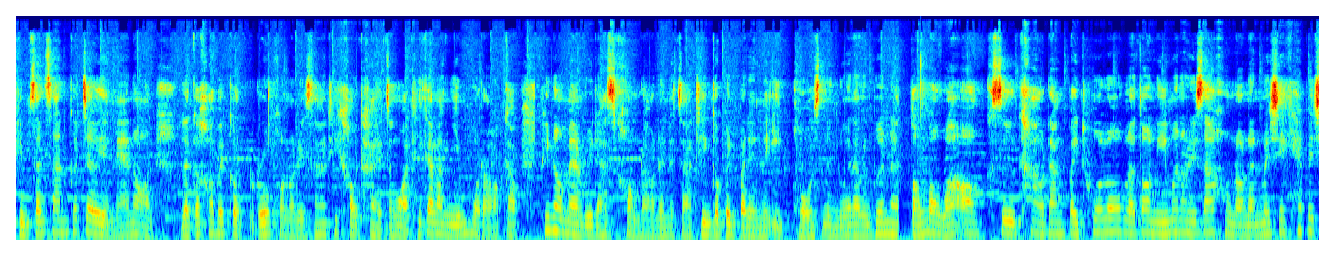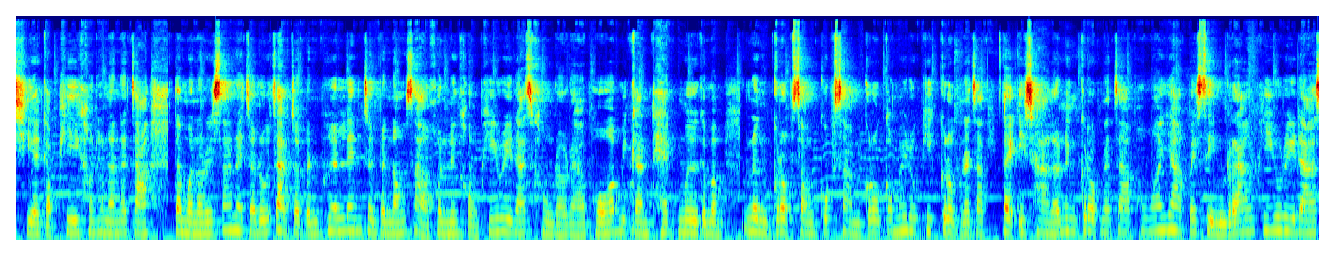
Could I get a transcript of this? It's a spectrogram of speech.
พิมพ์สั้นๆ ก็เจออย่างแน่นอน แล้วก็เข้าไปกดรูปของโนริซ่าที่เขาาถ่ายจังหวะที่กำลังยิ้มหัวเราะกับพี่นอร์แมนรีดัสของเราเลยนะจ๊ะที่ก็เป็นประเด็นในอีกโพสต์หนึ่งด้วยนะเพื่อนๆนะต้องบอกว่าออกสื่อข่าวดังไปทั่วโลกแล้วตอนนี้เมื่อโนริซาของเรานั้นไม่ใช่แค่ไปเชียร์กับพี่เขาเท่านั้นนะจ๊ะแต่เหมือนโนริซาเนี่ยจะรู้จักจนเป็นเพื่อนเล่นจนเป็นน้องสาวคนหนึ่งของพี่รีดัสของเราแล้ว เพราะว่ามีการแท็กมือกันแบบหนึ่งกรุ๊ปสองกรุ๊ปสามกรุ๊ปก็ไม่รู้กี่กรุ๊ปนะจ๊ะแต่อิจฉาแล้วหนึ่งกรุ๊ปนะจ๊ะเพราะว่าอยากไปสิงร่างพี่รีดัส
